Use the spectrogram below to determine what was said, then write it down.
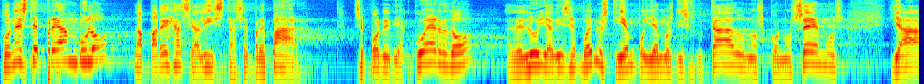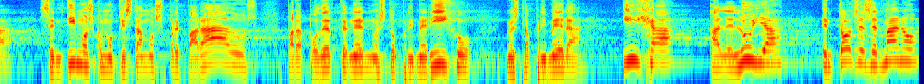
con este preámbulo, la pareja se alista, se prepara, se pone de acuerdo, aleluya, dice, bueno, es tiempo, ya hemos disfrutado, nos conocemos, ya sentimos como que estamos preparados para poder tener nuestro primer hijo, nuestra primera hija, aleluya. Entonces, hermano,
